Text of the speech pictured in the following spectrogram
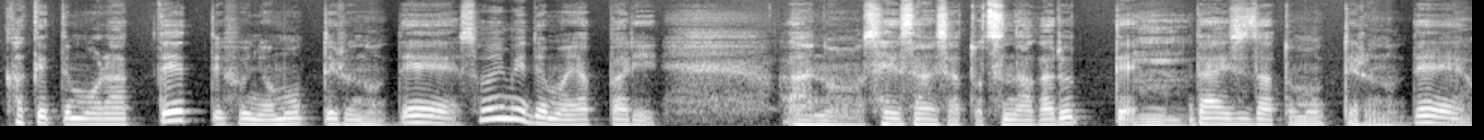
かけてもらってっていうふうに思ってるのでそういう意味でもやっぱりあの生産者とつながるってうん。大事だと思ってるので、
